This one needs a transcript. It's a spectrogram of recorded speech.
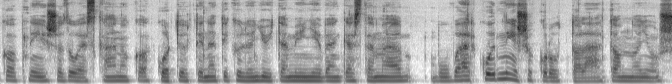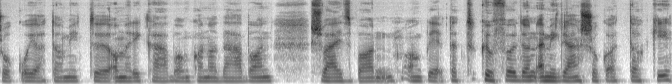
kapni, és az OSK-nak a kortörténeti külön gyűjteményében kezdtem el búvárkodni, és akkor ott találtam nagyon sok olyat, amit Amerikában, Kanadában, Svájcban, Anglia, tehát külföldön emigránsok adtak ki,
